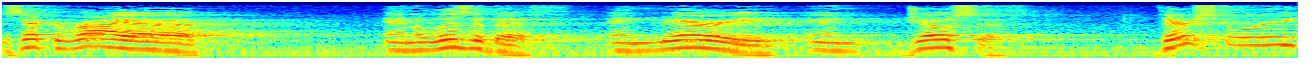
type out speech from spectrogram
Zechariah and Elizabeth and Mary and Joseph, their story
